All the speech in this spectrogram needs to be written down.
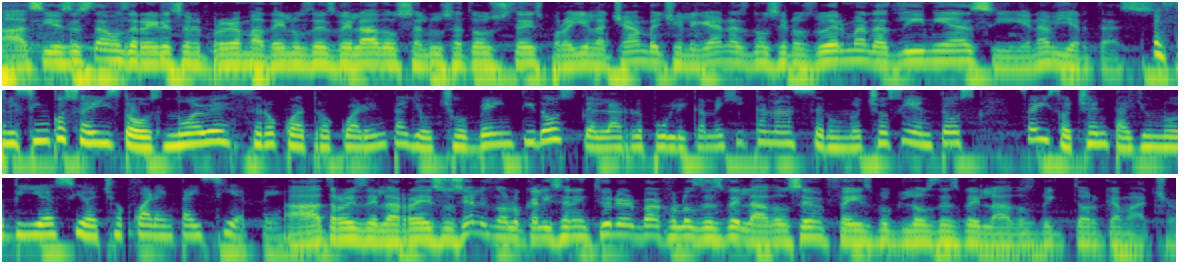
Así es, estamos de regreso en el programa de Los Desvelados. Saludos a todos ustedes por ahí en la chamba, échele ganas, no se nos duerman, las líneas siguen abiertas. Es el 562-904-4822 de la República Mexicana, 01800-681-1847. A través de las redes sociales nos localizan en Twitter bajo Los Desvelados, en Facebook Los Desvelados, Víctor Camacho.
